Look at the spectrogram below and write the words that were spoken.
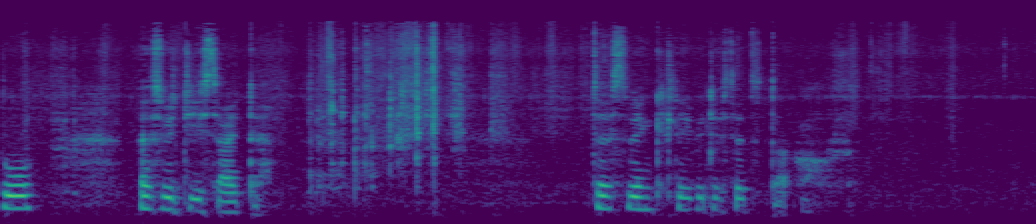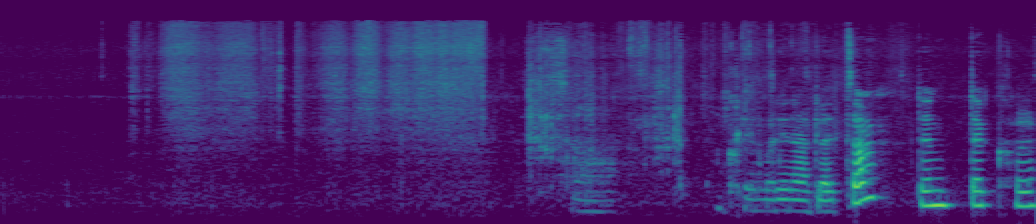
so als wie die Seite. Deswegen klebe ich das jetzt da auf. So, dann kleben wir den auch gleich zusammen, den Deckel.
